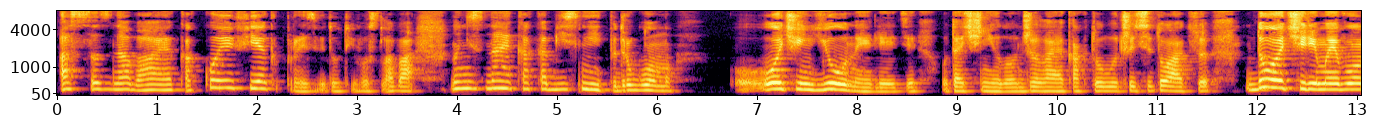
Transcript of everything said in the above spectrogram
осознавая, какой эффект произведут его слова, но не зная, как объяснить по-другому. «Очень юные леди», — уточнил он, желая как-то улучшить ситуацию, «дочери моего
